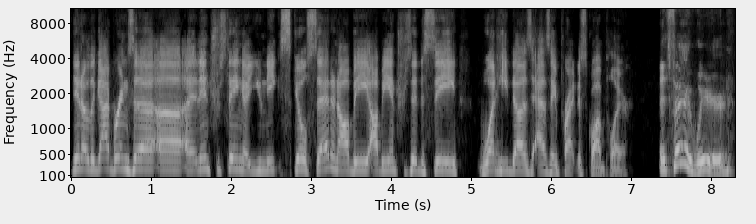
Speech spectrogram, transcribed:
you know the guy brings a, a an interesting, a unique skill set, and I'll be I'll be interested to see what he does as a practice squad player. It's very weird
